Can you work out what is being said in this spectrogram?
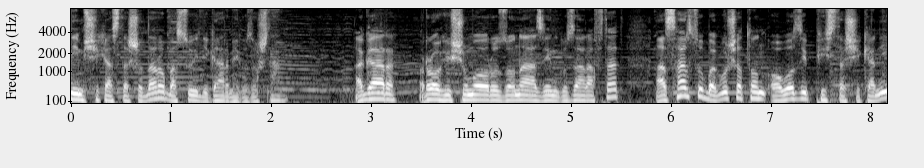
нимшикасташударо ба сӯи дигар мегузоштанд агар роҳи шумо рӯзона аз ин гузар рафтад аз ҳар сӯ ба гӯшатон овози писташиканӣ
